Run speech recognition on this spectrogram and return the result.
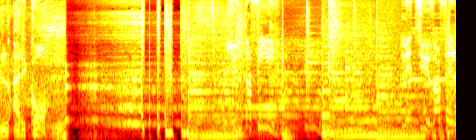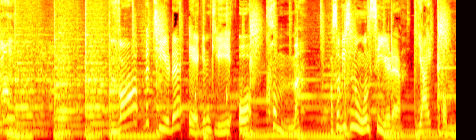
NRK. Juntafil med Tuva Fellmann. Hva betyr det egentlig å komme? Altså Hvis noen sier det, 'jeg kom',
